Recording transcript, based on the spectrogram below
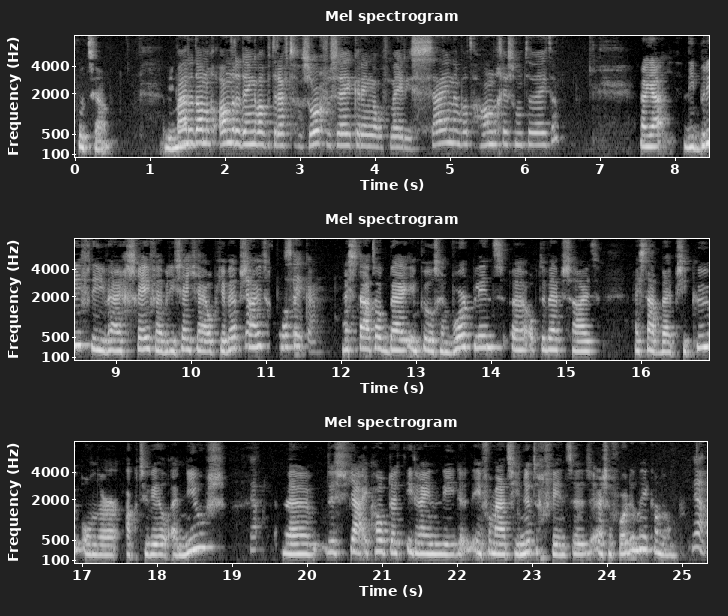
Goed zo. Prima. Waren er dan nog andere dingen wat betreft zorgverzekeringen of medicijnen wat handig is om te weten? Nou ja, die brief die wij geschreven hebben, die zet jij op je website. Ja, zeker. Hij staat ook bij Impuls en Woordblind uh, op de website. Hij staat bij PsyQ onder actueel en nieuws. Ja. Uh, dus ja, ik hoop dat iedereen die de informatie nuttig vindt, uh, er zijn voordeel mee kan doen. Ja,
